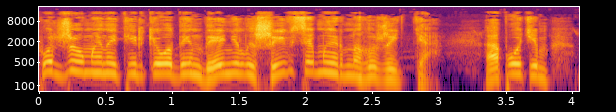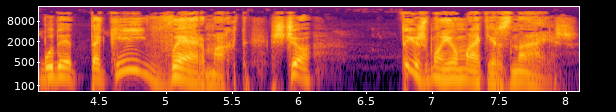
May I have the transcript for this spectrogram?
От же у мене тільки один день і лишився мирного життя, а потім буде такий вермахт, що ти ж мою матір знаєш.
